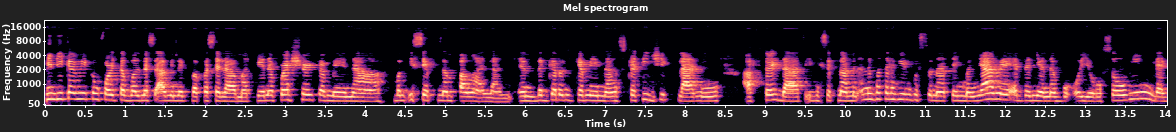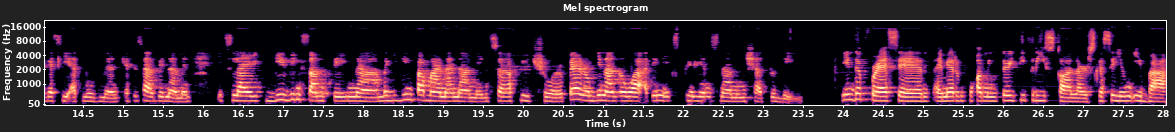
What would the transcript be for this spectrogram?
Hindi kami comfortable na sa amin nagpapasalamat kaya na-pressure kami na mag-isip ng pangalan and nagkaroon kami ng strategic planning after that, inisip namin, ano ba talaga yung gusto nating mangyari? And then yun, nabuo yung sewing, legacy, at movement. Kasi sabi namin, it's like giving something na magiging pamana namin sa future, pero ginagawa at in-experience namin siya today. In the present, ay meron po kaming 33 scholars kasi yung iba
